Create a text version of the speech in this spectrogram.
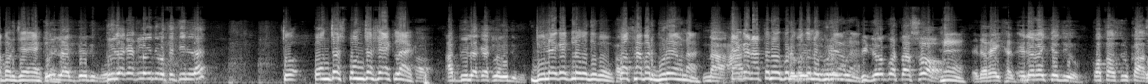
আবার যে এক দুই লাখ। দিয়ে দিব। দুই লাখ এক লাখ দিব তো তিন লাখ? তো পঞ্চাশ পঞ্চাশ এক লাখ? আর দুই লাখ এক দিব। দুই লাখ এক দিব। কথা আবার ঘুরেও না। না, আর- টাকা রাতের উপরে বদলে ঘুরেও না। ভিডিও করতেছ? হ্যাঁ। এটা রাইখা এটা রাইখে দিও। কথা শুরু কাজ।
